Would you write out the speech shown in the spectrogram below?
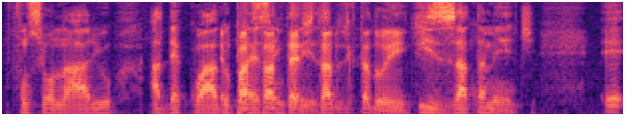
funcionário adequado é para essa empresa. atestado de que está doente. Exatamente. É,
